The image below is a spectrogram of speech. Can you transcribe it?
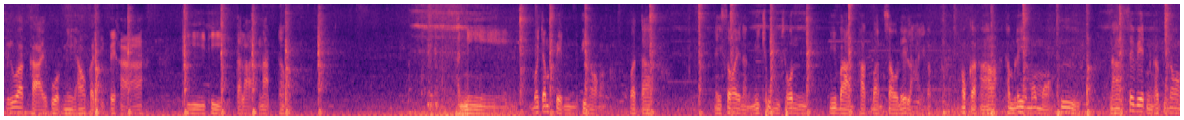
หรือว่าขายพวกนี้เขาก็สิไปหาที่ที่ตลาดนัดนะครับ อันนี้ไม่จำเป็นพี่น้องว่าตาในซอยนั้นมีชุมชน มีบ้านพักบ้านเซาหลายๆครับ เขาก็หาทำเล่มเหมาะคือนาเซเว่นครับพี่น้อง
